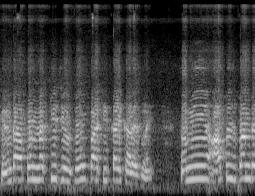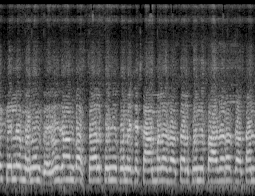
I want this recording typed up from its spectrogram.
खिंडा आपण नक्की जिंकू बाकी काही करायचं नाही. तुम्ही ऑफिस बंद केलं म्हणून घरी जाऊन बसताल कोणी कोणाच्या कामाला जाताल कोणी बाजारात जाताल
